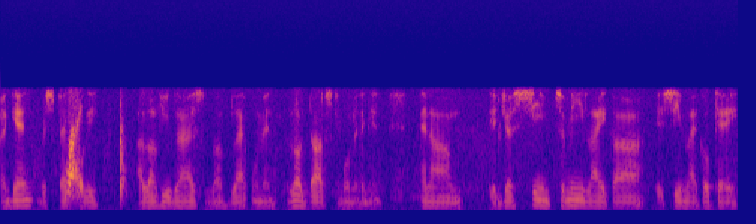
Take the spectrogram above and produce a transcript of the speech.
again, respectfully, I love you guys, love black women, love dark skinned women again, and um, it just seemed to me like uh, it seemed like okay.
